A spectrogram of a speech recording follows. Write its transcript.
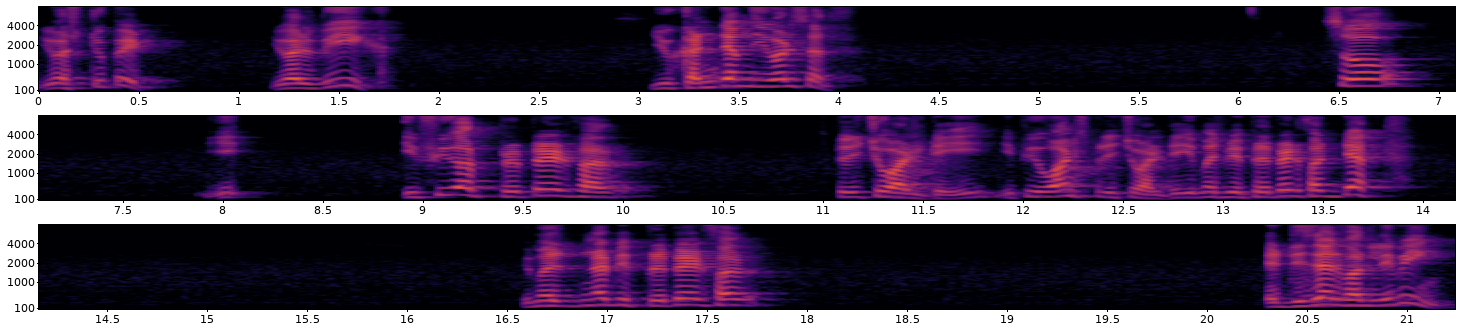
you are stupid, you are weak, you condemn yourself. So, if you are prepared for spirituality, if you want spirituality, you must be prepared for death. You must not be prepared for a desire for living.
